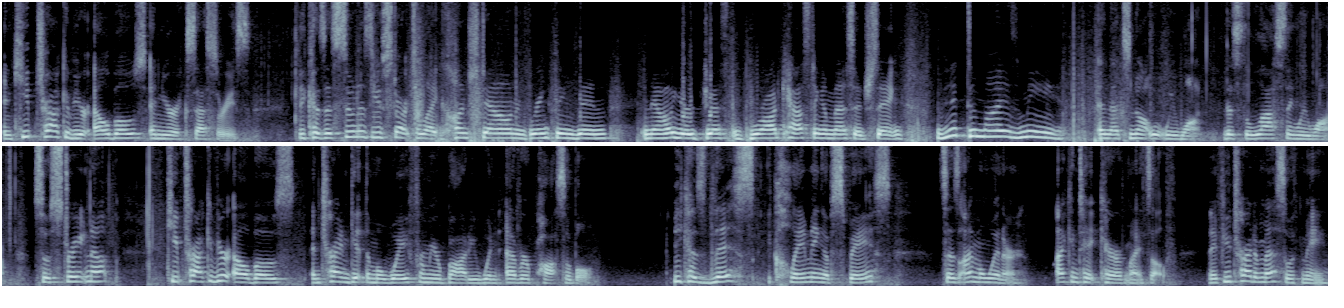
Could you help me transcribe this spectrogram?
and keep track of your elbows and your accessories. Because as soon as you start to like hunch down and bring things in, now you're just broadcasting a message saying, victimize me. And that's not what we want. That's the last thing we want. So straighten up, keep track of your elbows, and try and get them away from your body whenever possible. Because this claiming of space says, I'm a winner. I can take care of myself. And if you try to mess with me,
